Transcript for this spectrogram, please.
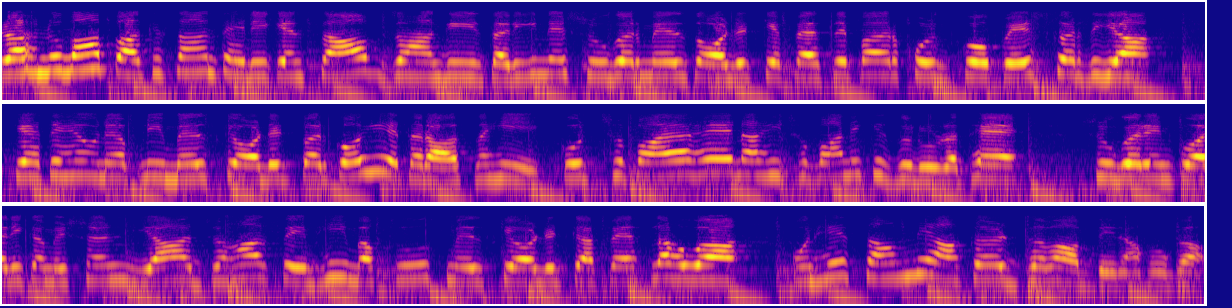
رہنما پاکستان تحریک انصاف جہانگیر ترین نے شوگر ملز آڈٹ کے فیصلے پر خود کو پیش کر دیا۔ کہتے ہیں انہیں اپنی ملز کے آڈٹ پر کوئی اعتراض نہیں۔ کچھ چھپایا ہے، نہ ہی چھپانے کی ضرورت ہے۔ شوگر انکوائری کمیشن یا جہاں سے بھی مخصوص ملز کے آڈٹ کا فیصلہ ہوا، انہیں سامنے آ کر جواب دینا ہوگا۔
